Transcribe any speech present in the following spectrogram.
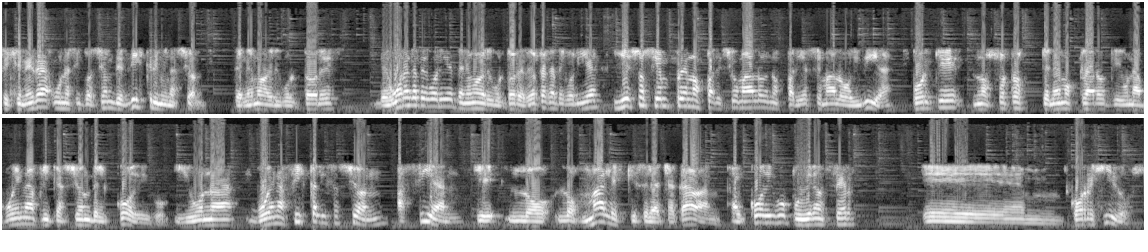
se genera una situación de discriminación. Tenemos agricultores de una categoría, tenemos agricultores de otra categoría, y eso siempre nos pareció malo y nos parece malo hoy día, porque nosotros tenemos claro que una buena aplicación del código y una buena fiscalización hacían que los males que se le achacaban al código pudieran ser eh, corregidos.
